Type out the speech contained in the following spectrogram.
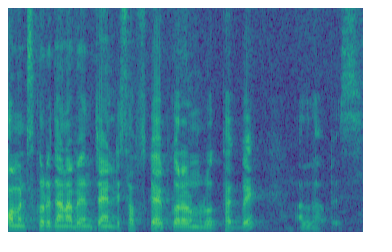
কমেন্টস করে জানাবেন। চ্যানেলটি সাবস্ক্রাইব করার অনুরোধ থাকবে। আল্লাহ হাফেজ।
